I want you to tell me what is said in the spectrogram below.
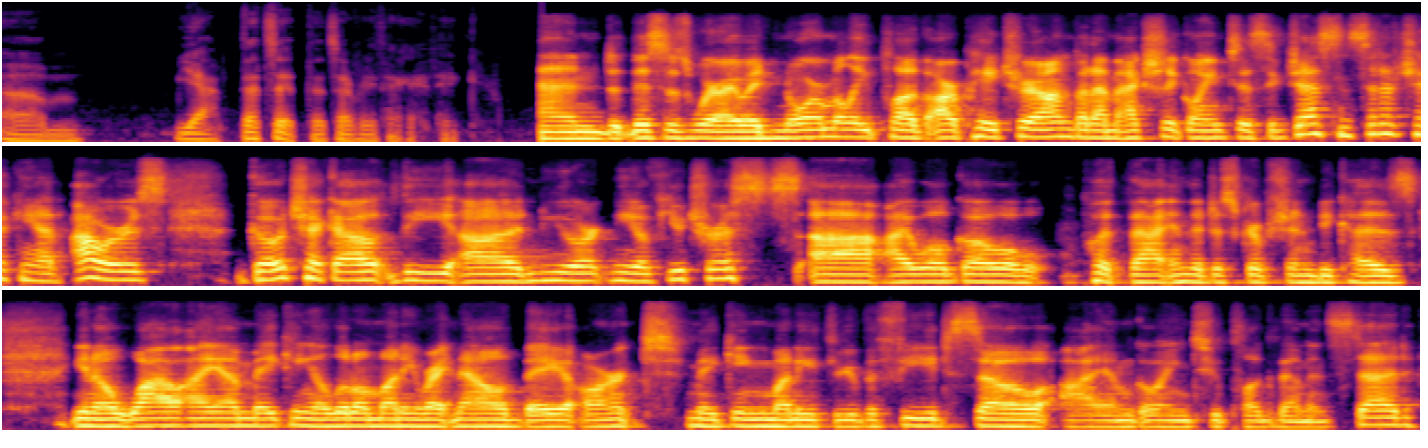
Um, yeah, that's it. That's everything. I think. And this is where I would normally plug our Patreon, but I'm actually going to suggest instead of checking out ours, go check out the uh, New York Neo Futurists. Uh, I will go put that in the description because, you know, while I am making a little money right now, they aren't making money through the feed. So I am going to plug them instead.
